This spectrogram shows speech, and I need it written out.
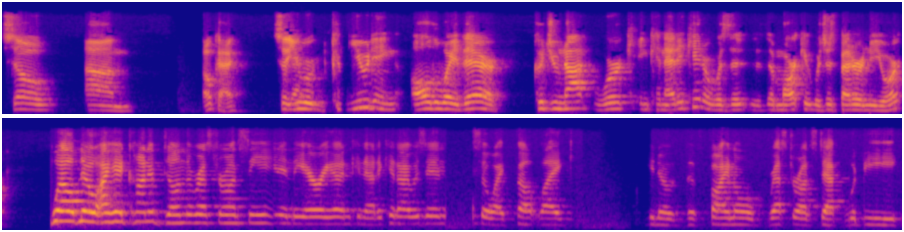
So, um, okay. So you were commuting all the way there. Could you not work in Connecticut, or was the the market was just better in New York? Well, no, I had kind of done the restaurant scene in the area in Connecticut I was in, so I felt like, you know, the final restaurant step would be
